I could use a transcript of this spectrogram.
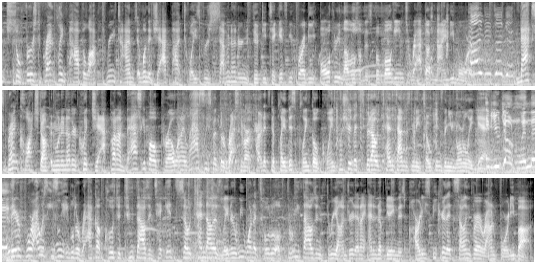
each, so first, Brent played Pop the Lock three times and won the jackpot twice for 750 tickets before I beat all three levels of this football game to rack up 90 more. 90 tickets! Next, Brent clutched up and won another quick jackpot on Basketball Pro, and I lastly spent the rest of our credits to play this Plinko coin pusher that spit out 10 times as many tokens than you normally get. If you don't win this... Therefore, I was easily able to rack up close to 2,000 tickets, so $10 later, we won a total of 3,300 and I ended up getting this party speaker that's selling for around 40 bucks.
